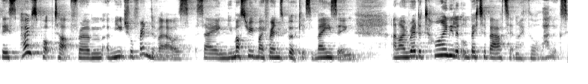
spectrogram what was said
this post popped up from a mutual friend of ours saying, You must read my friend's book, it's amazing. And I read a tiny little bit about it and I thought, that looks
